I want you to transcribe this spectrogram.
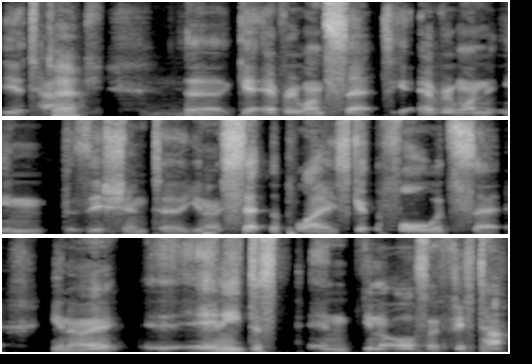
the attack to get everyone set to get everyone in position to you know set the plays get the forwards set you know, and he just and you know also fifth tack,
